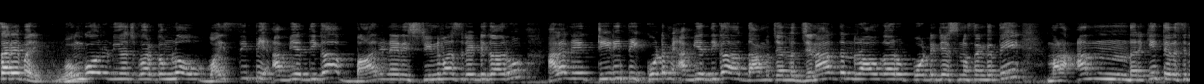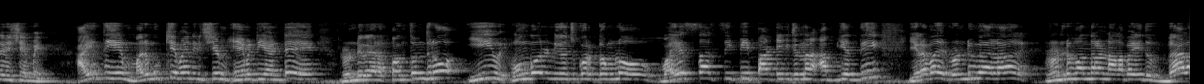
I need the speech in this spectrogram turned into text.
సరే మరి ఒంగోలు నియోజకవర్గంలో వైసీపీ అభ్యర్థిగా బాలినేని శ్రీనివాస్ రెడ్డి గారు అలానే టీడీపీ కూటమి అభ్యర్థిగా దామచర్ల జనార్దన్ రావు గారు పోటీ చేసిన సంగతి మన అందరికీ తెలిసిన విషయమే. అయితే మరి ముఖ్యమైన విషయం ఏమిటి అంటే రెండు వేల పంతొమ్మిదిలో ఈ ఒంగోలు నియోజకవర్గంలో వైఎస్ఆర్సీపీ పార్టీకి చెందిన అభ్యర్థి ఇరవై రెండు వేల రెండు వందల నలభై ఐదు వేల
